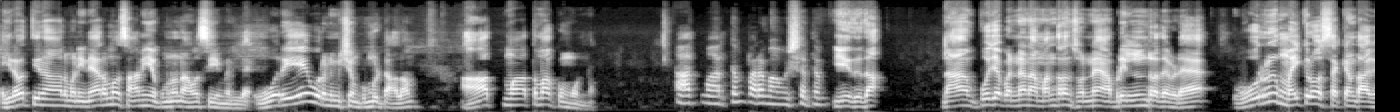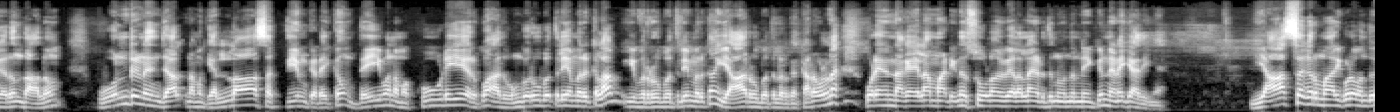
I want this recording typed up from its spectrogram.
இருபத்தி நாலு மணி நேரமும் சாமியை கும்பிடணும்னு அவசியம் இல்லை. ஒரே ஒரு நிமிஷம் கும்பிட்டாலும் ஆத்மார்த்தமா கும்பிடணும். ஆத்மார்த்தம் பரம இதுதான். நான் பூஜை பண்ணேன் நான் மந்திரம் சொன்னேன் அப்படின்றத விட ஒரு மைக்ரோ செகண்டாக இருந்தாலும் ஒன்றிணைஞ்சால் நமக்கு எல்லா சக்தியும் கிடைக்கும். தெய்வம் நம்ம கூடயே இருக்கும். அது உங்கள் ரூபத்திலையும் இருக்கலாம் இவர் ரூபத்திலையும் இருக்கும் யார் ரூபத்தில் இருக்கும் கடவுள்னா உடனே நகையெல்லாம் மாட்டிக்கின்னு சூளம் வேலைலாம் எடுத்துன்னு வந்து நிற்கும் நினைக்காதீங்க. யாசகர் மாதிரி கூட வந்து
